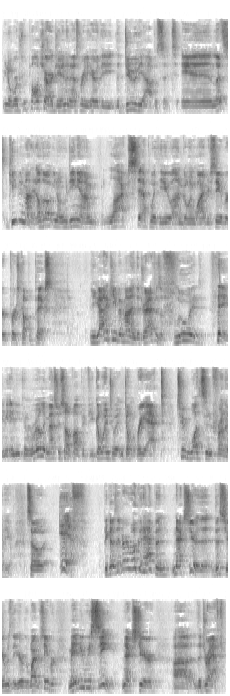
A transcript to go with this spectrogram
you know works with Paul Charchian, and that's where you hear the the do the opposite. And let's keep in mind, although you know Houdini, I'm lockstep with you on going wide receiver first couple picks. You got to keep in mind the draft is a fluid thing, and you can really mess yourself up if you go into it and don't react to what's in front of you. So if because it very well could happen next year. That this year was the year of the wide receiver. Maybe we see next year uh, the draft,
